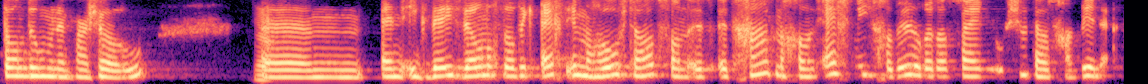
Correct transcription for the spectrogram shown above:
Dan doen we het maar zo. Ja. En ik weet wel nog dat ik echt in mijn hoofd had van, het, het gaat me gewoon echt niet gebeuren dat zij nu op shootouts gaan winnen.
